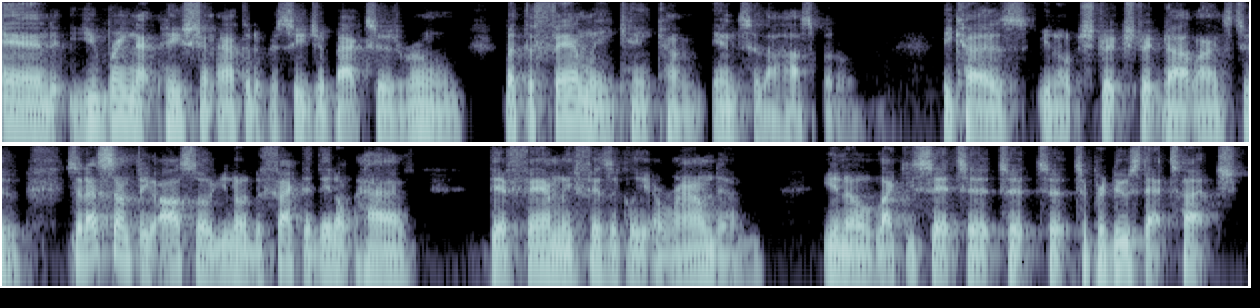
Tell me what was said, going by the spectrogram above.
and you bring that patient after the procedure back to his room but the family can't come into the hospital because you know strict strict guidelines too. So that's something also you know the fact that they don't have their family physically around them you know like you said to to to, to produce that touch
